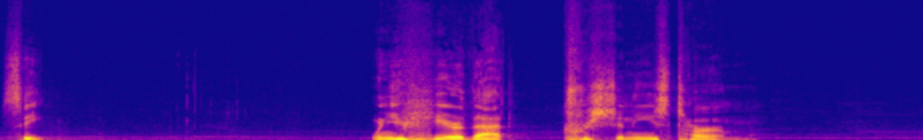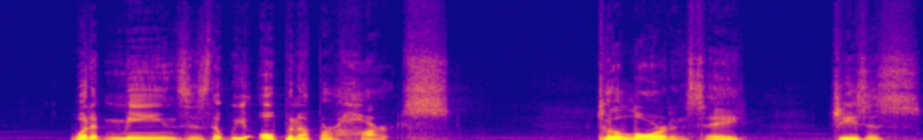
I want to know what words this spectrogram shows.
See, when you hear that Christianese term, what it means is that we open up our hearts to the Lord and say, Jesus,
